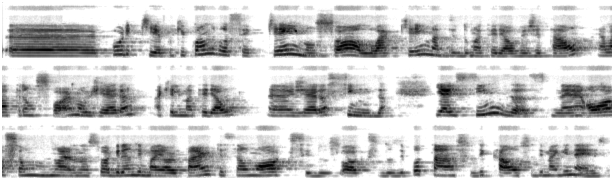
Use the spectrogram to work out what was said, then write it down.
Uh, por quê? Porque quando você queima o solo, a queima do material vegetal, ela transforma ou gera aquele material é, gera cinza. E as cinzas, né, ó, são, na sua grande maior parte, são óxidos, óxidos de potássio, de cálcio, de magnésio.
